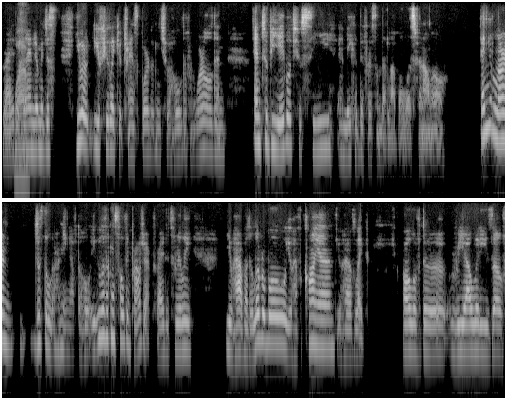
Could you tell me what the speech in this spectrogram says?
right? Wow. And I mean, just you you feel like you're transported into a whole different world, and and to be able to see and make a difference on that level was phenomenal and you learn just the learning of the whole it was a consulting project right it's really you have a deliverable you have a client you have like all of the realities of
